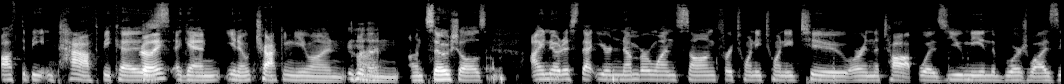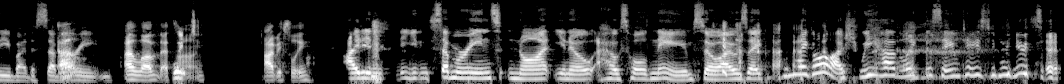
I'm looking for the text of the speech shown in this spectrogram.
off the beaten path because, Really? again, you know, tracking you on on on socials, I noticed that your number one song for 2022 or in the top was "You, Me, and the Bourgeoisie" by the Submarines. I love that Which- song. Obviously. I didn't submarines not you know a household name, so I was like, oh my gosh, we have like the same taste in music.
